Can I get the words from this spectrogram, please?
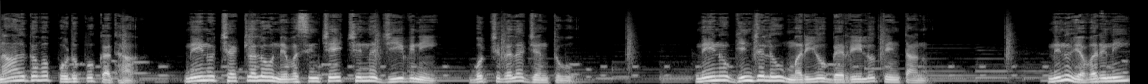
నాల్గవ పొడుపు కథ. నేను చెట్లలో నివసించే చిన్న జీవిని బొచ్చుగల జంతువు. నేను గింజలు మరియు బెర్రీలు తింటాను. నేను ఎవరిని?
